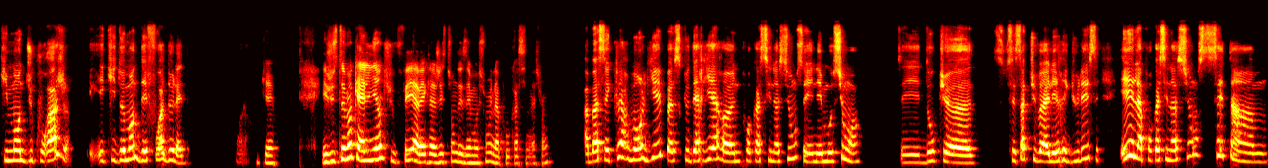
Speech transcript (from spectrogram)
qui demande du courage et qui demande des fois de l'aide. Voilà. Ok. Et justement, quel lien tu fais avec la gestion des émotions et la procrastination? Ah bah, C'est clairement lié parce que derrière euh, une procrastination, c'est une émotion. Hein. C'est donc euh, c'est ça que tu vas aller réguler. Et la procrastination, c'est un,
